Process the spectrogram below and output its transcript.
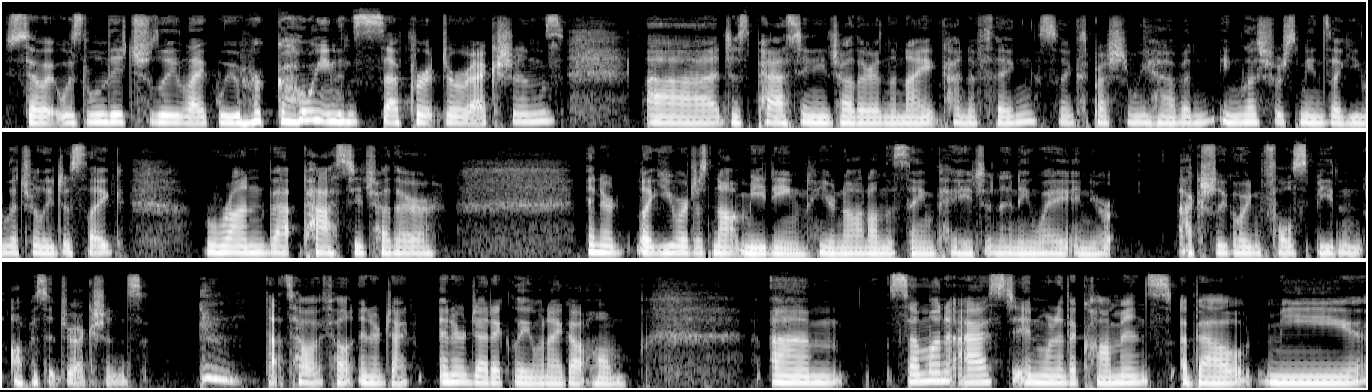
So it was literally like we were going in separate directions, uh, just passing each other in the night kind of thing. It's an expression we have in English, which means like you literally just like run back past each other and are like you are just not meeting. You're not on the same page in any way, and you're actually going full speed in opposite directions. That's how it felt energet- energetically when I got home. Um, someone asked in one of the comments about me,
